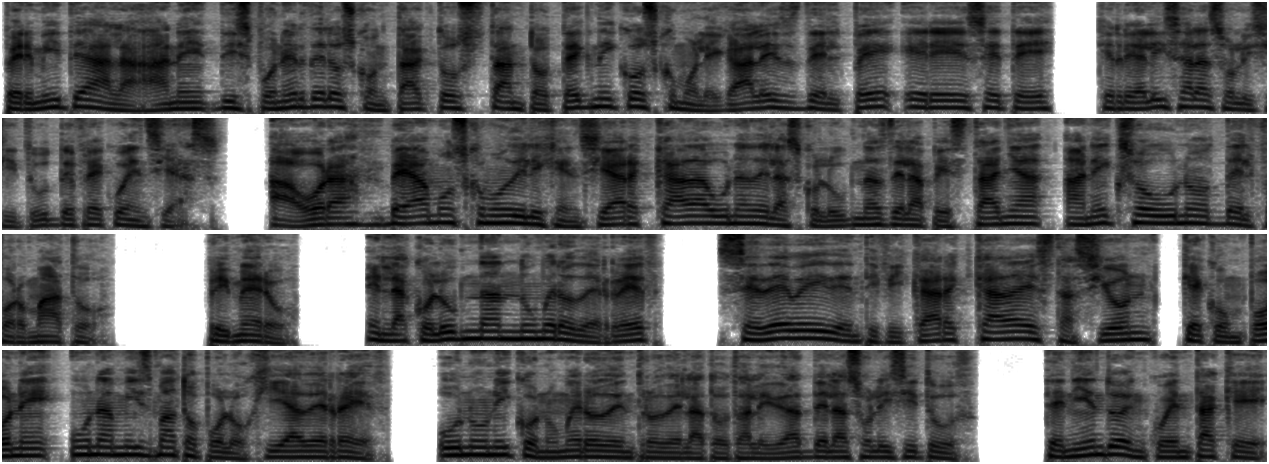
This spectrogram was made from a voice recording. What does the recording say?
Permite a la ANE disponer de los contactos tanto técnicos como legales del PRST que realiza la solicitud de frecuencias. Ahora veamos cómo diligenciar cada una de las columnas de la pestaña Anexo 1 del formato. Primero, en la columna Número de red se debe identificar cada estación que compone una misma topología de red, un único número dentro de la totalidad de la solicitud, teniendo en cuenta que,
